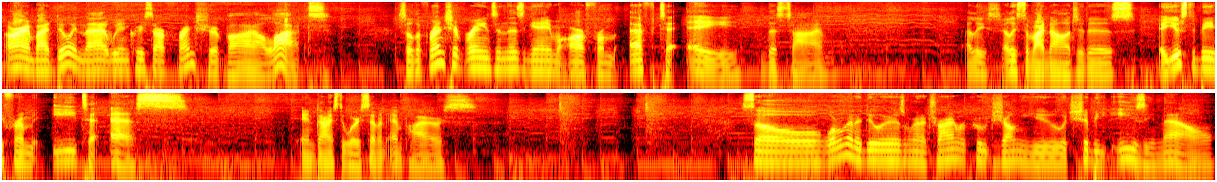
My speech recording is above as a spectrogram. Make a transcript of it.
Alright, by doing that, we increase our friendship by a lot. So the friendship ratings in this game are from F to A this time. At least, at least to my knowledge it is. It used to be from E to S in Dynasty Warriors 7 Empires. So, what we're going to do is we're going to try and recruit Zhang Yu. It should be easy now,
